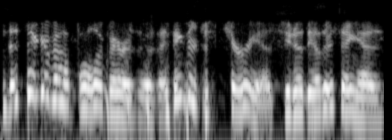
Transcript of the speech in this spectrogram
the thing about polar bears is I think they're just curious. You know, the other thing is,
